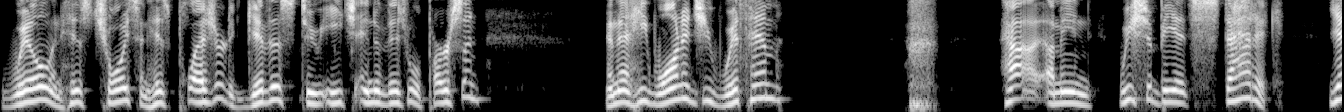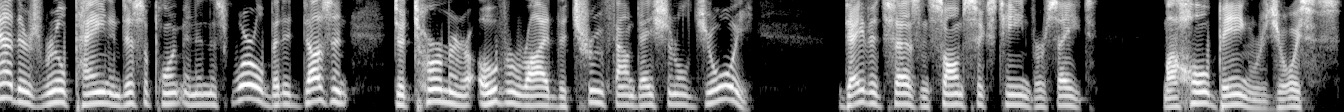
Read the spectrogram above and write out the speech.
will and His choice and His pleasure to give this to each individual person, and that He wanted you with Him. How, I mean, we should be ecstatic. Yeah, there's real pain and disappointment in this world, but it doesn't determine or override the true foundational joy. David says in Psalm 16, verse 8, my whole being rejoices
